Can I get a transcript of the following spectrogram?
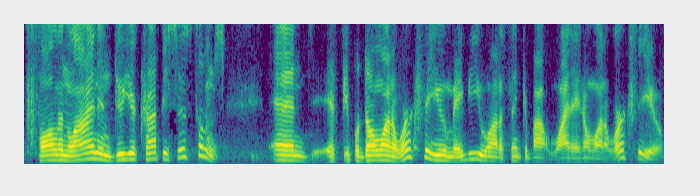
fall in line and do your crappy systems. And if people don't want to work for you maybe you ought to think about why they don't want to work for you.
